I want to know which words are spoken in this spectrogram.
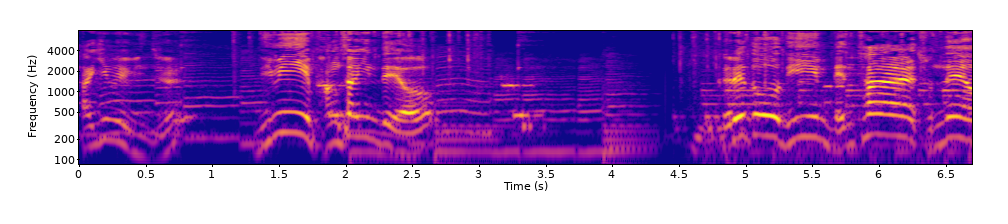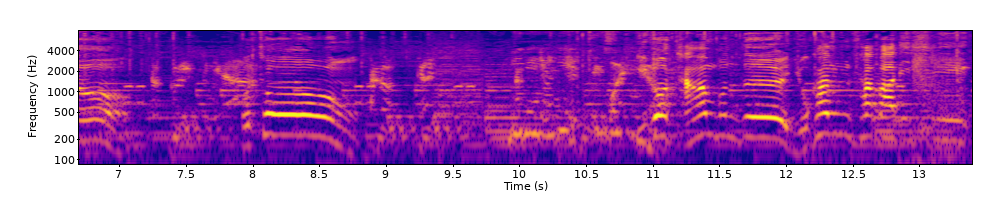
사기맵인 줄? 님이 방장인데요. 그래도 님 멘탈 좋네요. 보통. 이거 당한 분들 욕한 사마리씩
